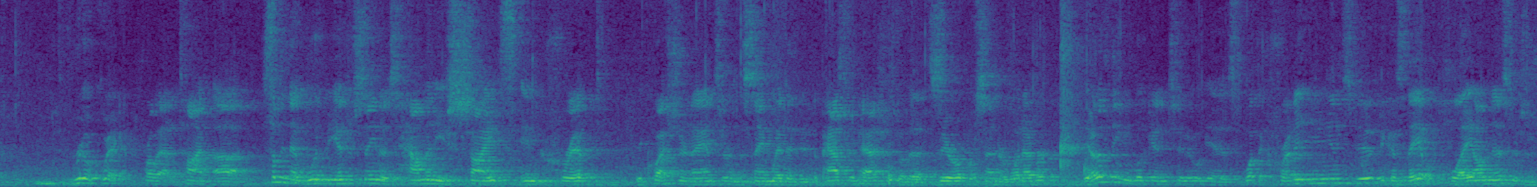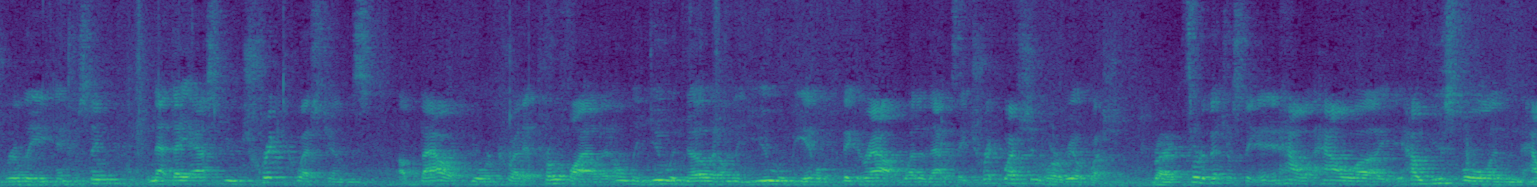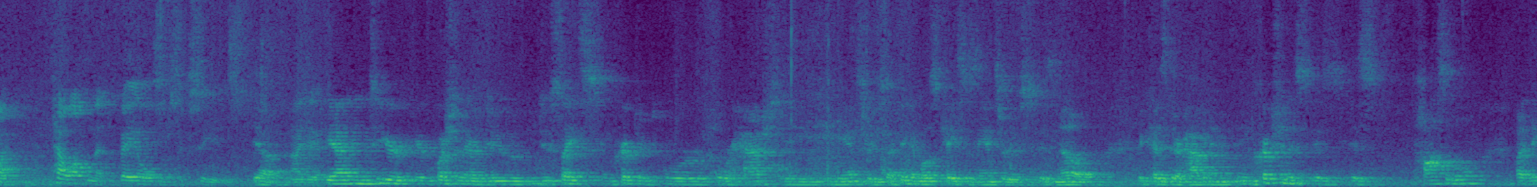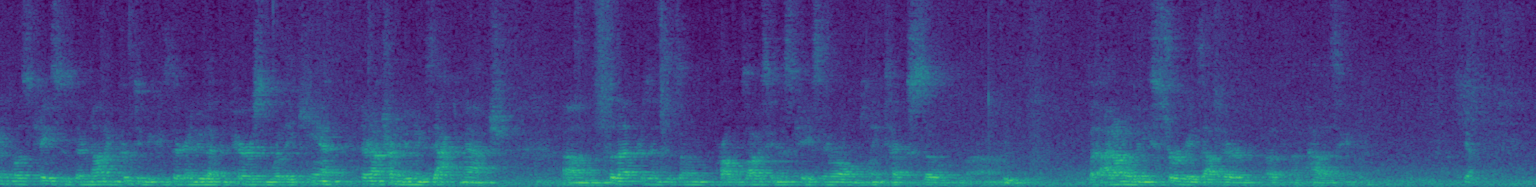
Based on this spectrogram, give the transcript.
Real quick, probably out of time. Uh, something that would be interesting is how many sites encrypt the question and answer in the same way they do the password hashes, whether that's zero percent or whatever. The other thing to look into is what the credit unions do because they have a play on this, which is really interesting, in that they ask you trick questions about your credit profile that only you would know and only you would be able to figure out whether that was a trick question or a real question Right. it's sort of interesting and how how uh, how useful and how how often that fails or succeeds. Yeah. an idea. Yeah, and to your, your question there, do, do sites encrypt or, or hash the, the answers? I think in most cases, the answer is, is no, because they're having, encryption is, is, is possible, but I think in most cases, they're not encrypting because they're gonna do that comparison where they can't, they're not trying to do an exact match. Um, so that presents its own problems. Obviously, in this case, they were all in plain text, so, um, but I don't know of any surveys out there of, of how that's handled.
